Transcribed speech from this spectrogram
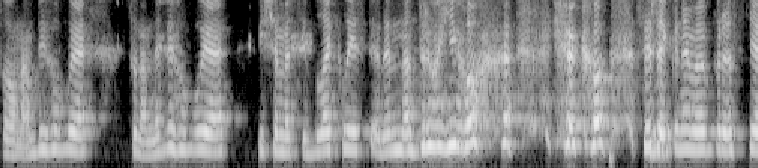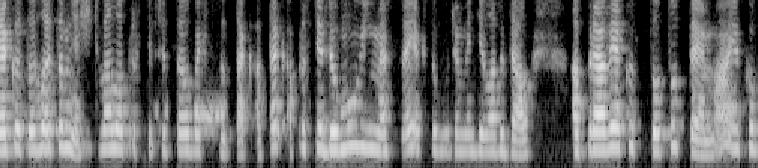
co nám vyhovuje, co nám nevyhovuje, píšeme si blacklist jeden na druhýho, jako si řekneme prostě, jako tohle to mě štvalo, prostě přece bych to tak a tak. A prostě domluvíme se, jak to budeme dělat dál. A právě jako toto téma, jako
